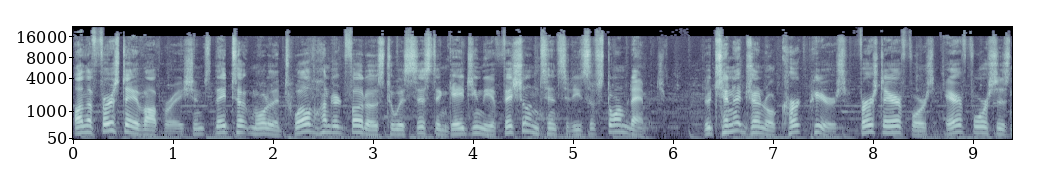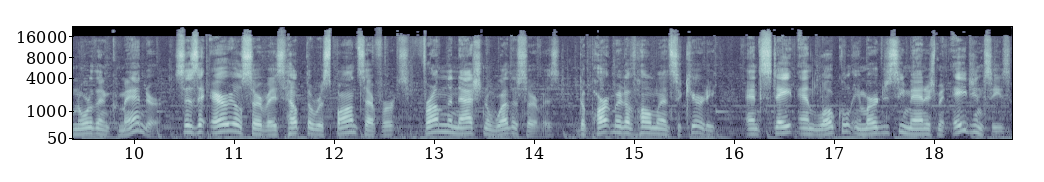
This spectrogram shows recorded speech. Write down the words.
On the first day of operations, they took more than 1,200 photos to assist in gauging the official intensities of storm damage. Lieutenant General Kirk Pierce, 1st Air Force Air Forces Northern Commander, says the aerial surveys help the response efforts from the National Weather Service, Department of Homeland Security, and state and local emergency management agencies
